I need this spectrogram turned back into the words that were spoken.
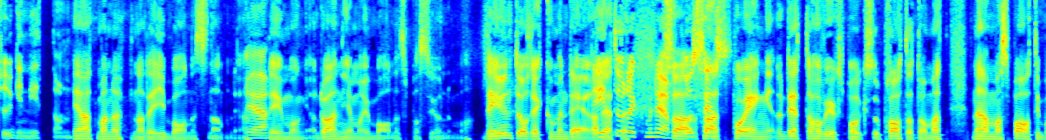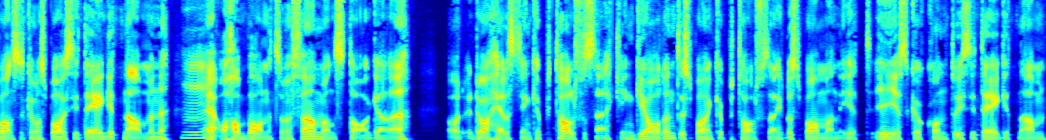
2019. ja, att man öppnar det i barnets namn. Ja. Ja. Det är ju många. Då anger man ju barnets personnummer. Det är ju inte att rekommendera Det är inte att rekommendera. För, Och för sen- att poäng, detta har vi också också pratat om, att när man sparar till barn så ska man spara i sitt eget namn Mm. eh, och ha barnet som en förmånstagare. Och då helst i en kapitalförsäkring. Går det inte att spara en kapitalförsäkring, då sparar man i ett ISK-konto i sitt eget namn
